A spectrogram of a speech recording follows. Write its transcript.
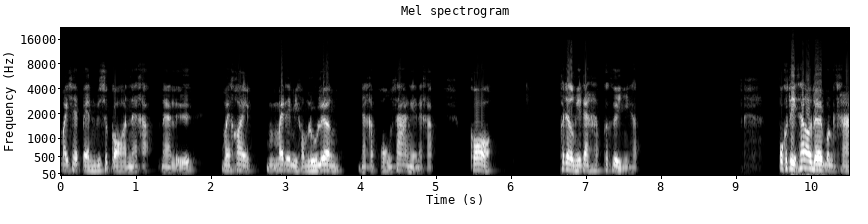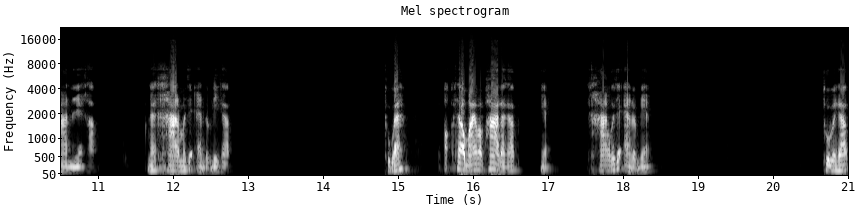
ไม่ใช่เป็นวิศวกรนะครับนะหรือไม่ค่อยไม่ได้มีความรู้เรื่องนะครับโครงสร้างเนี่ยนะครับ ก็ก็จะตรงนี้นะครับ ก็คืออย่างนี้ครับ ปกติถ้าเราเดินบนคานเนี่ยครับนะคานมันจะแอนแบบนี้ครับ ถูกไหมถ้าเอาไม้มาพาดนะครับ เนี่ย คานก็จะแอนแบบเนี้ย ถูกไหมครับ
